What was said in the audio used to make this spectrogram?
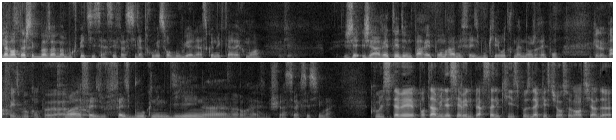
L'avantage, c'est que Benjamin Boukpeti, c'est assez facile à trouver sur Google et à se connecter avec moi. J'ai arrêté de ne pas répondre à mes Facebook et autres. Maintenant, je réponds. Ok, donc par Facebook, on peut. Euh, ouais, Facebook, LinkedIn. Euh, ouais, je suis assez accessible. Ouais. Cool. Si avais, pour terminer, s'il y avait une personne qui se pose la question en ce moment, tiens, de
